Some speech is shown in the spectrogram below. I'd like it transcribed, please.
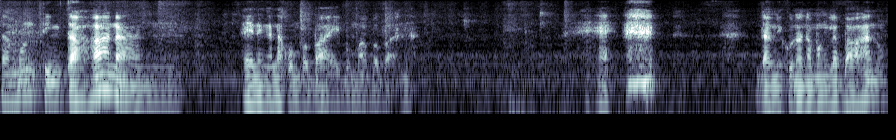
Sa munting tahanan. Ayun ang anak kong babae, bumababa na. Dami ko na namang labahan, oh.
